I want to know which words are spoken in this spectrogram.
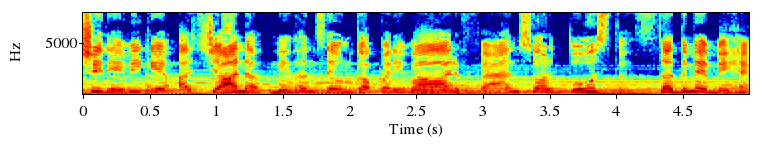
श्रीदेवी के अचानक निधन से उनका परिवार फैंस और दोस्त सदमे में है।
